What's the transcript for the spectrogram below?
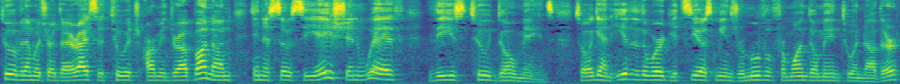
two of them which are Dairaisa, two which are Midrabanan, in association with these two domains. So again, either the word Yitzios means removal from one domain to another,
